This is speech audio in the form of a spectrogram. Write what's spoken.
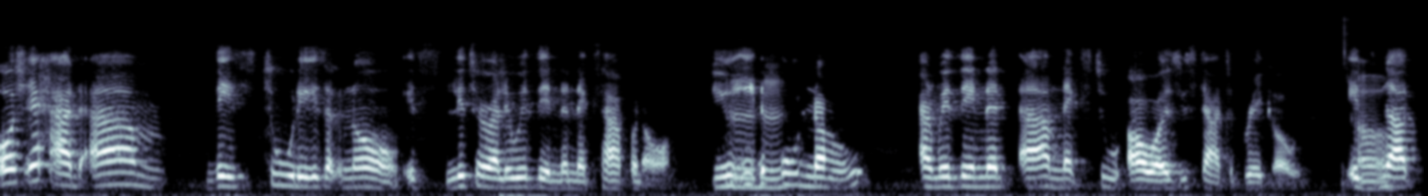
"Oh, she had um this two days." Ago. No, it's literally within the next half an hour. Do you mm-hmm. eat the mm-hmm. food now? And within the um, next two hours you start to break out. It's oh. not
